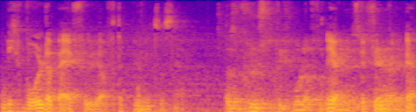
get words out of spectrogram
mich wohl dabei fühle, auf der Bühne zu sein. Also fühlst du dich wohl auf der Ja, Bühne? ich finde, ja.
